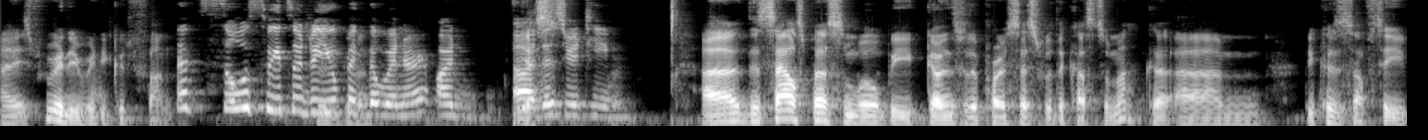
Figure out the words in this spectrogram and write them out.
and it's really, really good fun. That's so sweet. So do you pick the winner, or uh, yes. does your team? Uh, the salesperson will be going through the process with the customer um, because obviously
